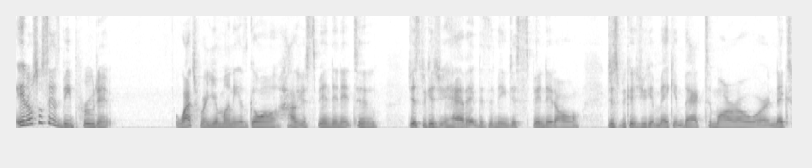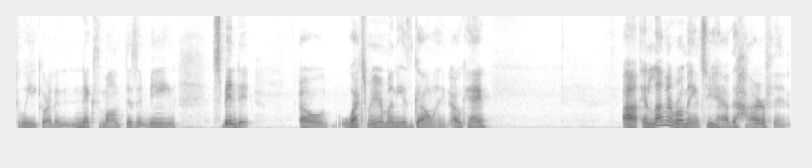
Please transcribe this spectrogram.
It also says be prudent. Watch where your money is going, how you're spending it too. Just because you have it doesn't mean just spend it all. Just because you can make it back tomorrow or next week or the next month doesn't mean spend it. Oh, watch where your money is going, okay? Uh, in love and romance, you have the Hierophant,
